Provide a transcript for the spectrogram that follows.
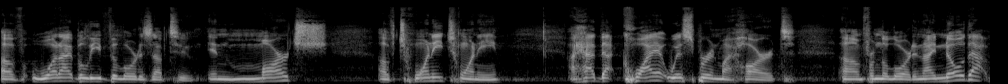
of what I believe the Lord is up to. In March of 2020, I had that quiet whisper in my heart. Um, from the Lord, and I know that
